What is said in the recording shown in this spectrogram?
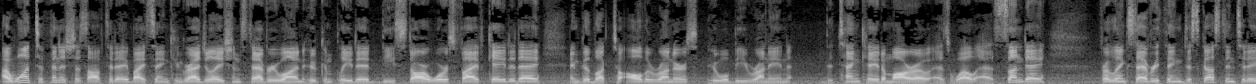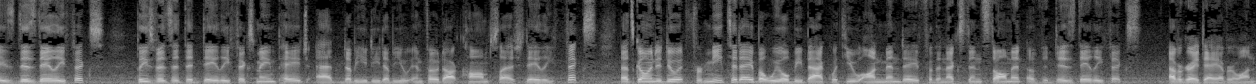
I want to finish this off today by saying congratulations to everyone who completed the Star Wars 5K today, and good luck to all the runners who will be running the 10K tomorrow as well as Sunday. For links to everything discussed in today's DIS Daily Fix, please visit the Daily Fix main page at wdwinfo.com slash dailyfix. That's going to do it for me today, but we will be back with you on Monday for the next installment of the DIS Daily Fix. Have a great day, everyone.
